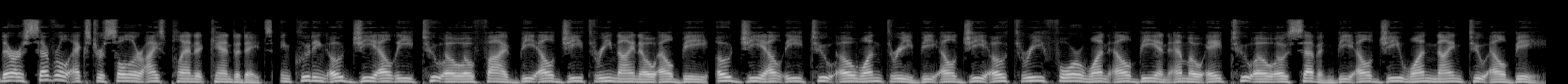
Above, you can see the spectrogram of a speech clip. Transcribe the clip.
There are several extrasolar ice planet candidates, including OGLE 2005 BLG390LB, OGLE 2013 BLG 0341LB and MOA 2007 BLG 192LB.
